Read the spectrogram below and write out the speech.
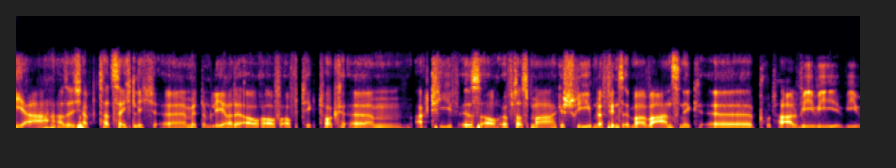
Ja, also ich habe tatsächlich äh, mit einem Lehrer, der auch auf, auf TikTok ähm, aktiv ist, auch öfters mal geschrieben. Der findet es immer wahnsinnig äh, brutal, wie, wie, wie,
